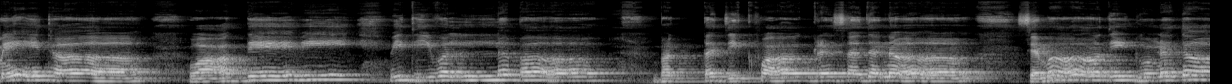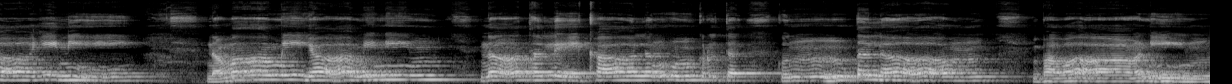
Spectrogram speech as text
मेधा वाग्देवी विधिवल्लभा भक्तजिह्वाग्रसदना समाधिगुणदायिनी नमामि यामिनीं नाथलेखालङ्कृतकुन्तलां भवानीं।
